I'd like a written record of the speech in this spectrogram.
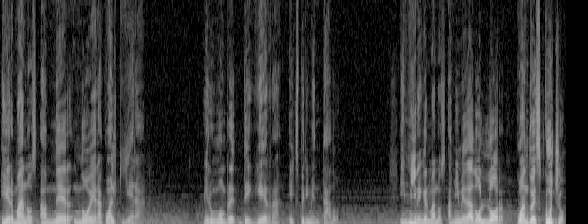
Y hermanos, Abner no era cualquiera. Era un hombre de guerra experimentado. Y miren hermanos, a mí me da dolor cuando escucho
